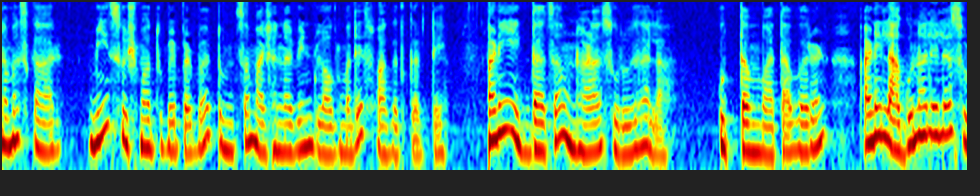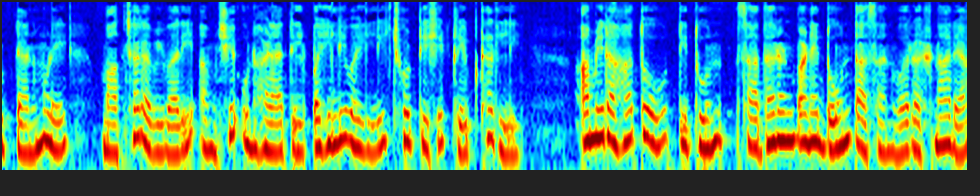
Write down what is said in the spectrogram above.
नमस्कार मी सुषमा तुबे पडबळ तुमचं माझ्या नवीन ब्लॉगमध्ये स्वागत करते. आणि एकदाचा उन्हाळा सुरू झाला. उत्तम वातावरण आणि लागून आलेल्या सुट्ट्यांमुळे मागच्या रविवारी आमची उन्हाळ्यातील पहिली वहिली छोटीशी ट्रिप ठरली. आम्ही राहतो तिथून साधारणपणे दोन तासांवर असणाऱ्या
